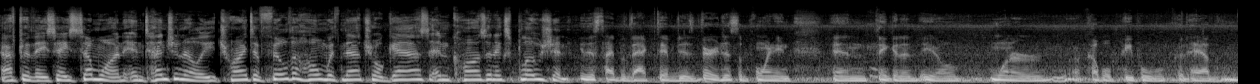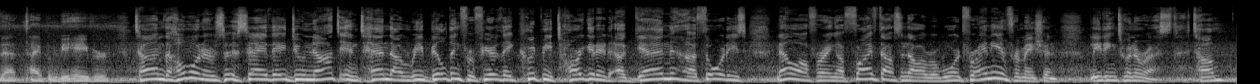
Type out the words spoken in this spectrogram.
after they say someone intentionally tried to fill the home with natural gas and cause an explosion. This type of activity is very disappointing and thinking that, you know, one or a couple people could have that type of behavior. Tom, the homeowners say they do not intend on rebuilding for fear they could be targeted again. Authorities now offering a $5,000 reward for any information leading to an arrest. Tom?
